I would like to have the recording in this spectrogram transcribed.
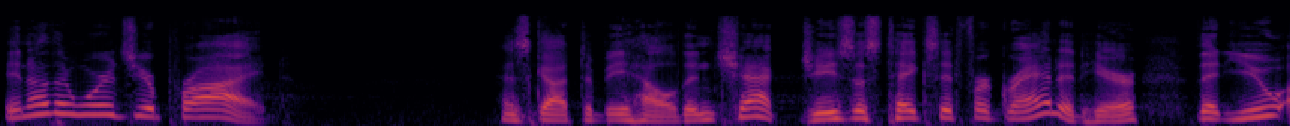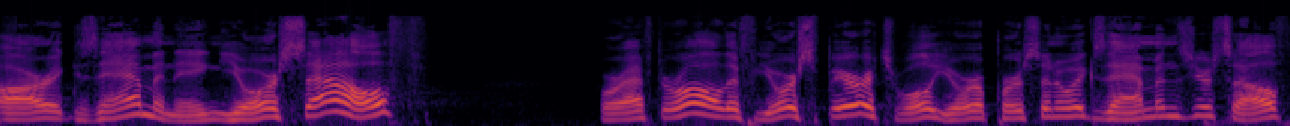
In other words, your pride has got to be held in check. Jesus takes it for granted here that you are examining yourself. For after all, if you're spiritual, you're a person who examines yourself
